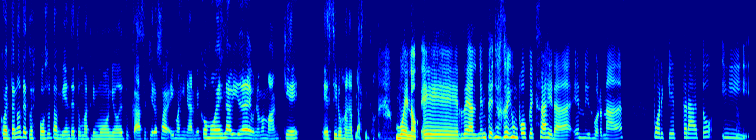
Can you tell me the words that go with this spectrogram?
cuéntanos de tu esposo también, de tu matrimonio, de tu casa. Quiero saber, imaginarme cómo es la vida de una mamá que es cirujana plástica. Bueno, eh, realmente yo soy un poco exagerada en mis jornadas porque trato y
